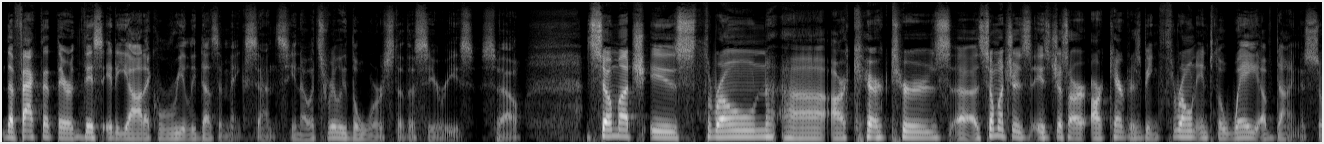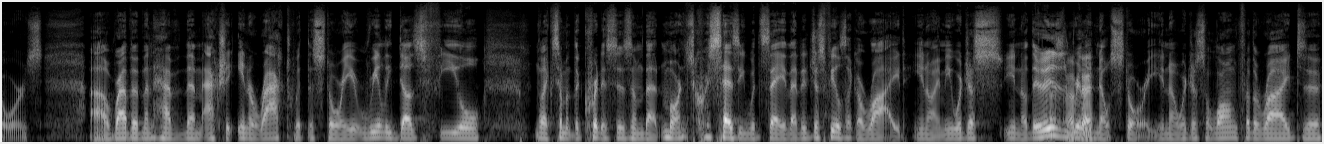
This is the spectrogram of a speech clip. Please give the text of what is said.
The fact that they're this idiotic really doesn't make sense. You know, it's really the worst of the series. So, so much is thrown uh, our characters uh, so much is, is just our, our characters being thrown into the way of dinosaurs uh, rather than have them actually interact with the story. It really does feel like some of the criticism that martin scorsese would say that it just feels like a ride you know what i mean? We're just you know there is really okay. no story you know? We're just along for the ride to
